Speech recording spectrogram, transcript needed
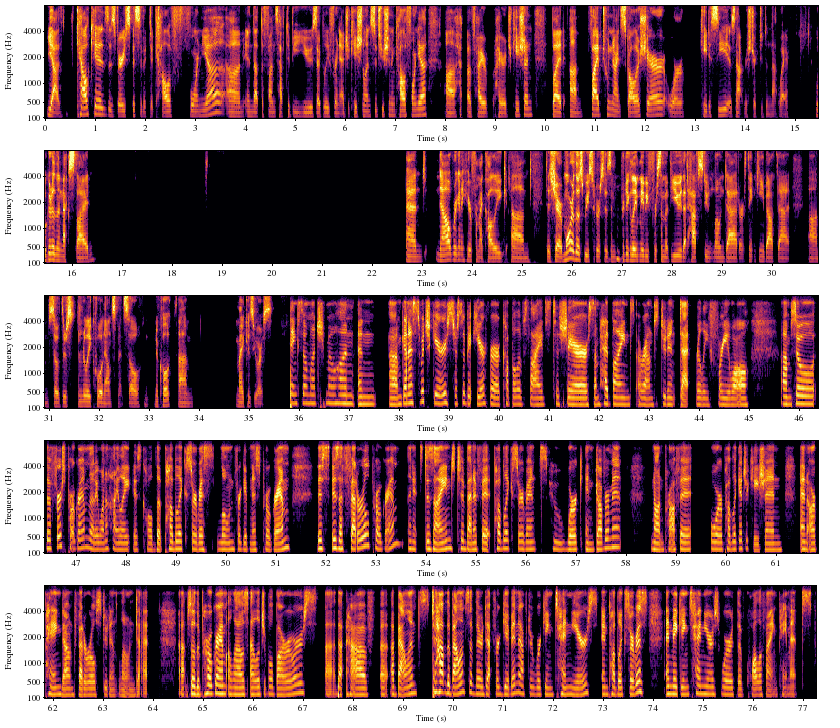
yeah, CalKids is very specific to California um, in that the funds have to be used, I believe, for an educational institution in California uh, of higher higher education. But um, 529 ScholarShare or K2C is not restricted in that way. We'll go to the next slide. And now we're going to hear from my colleague um, to share more of those resources Mm-hmm. and particularly maybe for some of you that have student loan debt or thinking about that. Um, so there's some really cool announcements. So Nicole, um, mic is yours. Thanks so much, Mohan. And I'm going to switch gears just a bit here for a couple of slides to share some headlines around student debt relief for you all. Um, so the first program that I want to highlight is called the Public Service Loan Forgiveness Program. This is a federal program and it's designed to benefit public servants who work in government, nonprofit, or public education and are paying down federal student loan debt. Um, so the program allows eligible borrowers uh, that have a, a, balance to have the balance of their debt forgiven after working 10 years in public service and making 10 years worth of qualifying payments.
